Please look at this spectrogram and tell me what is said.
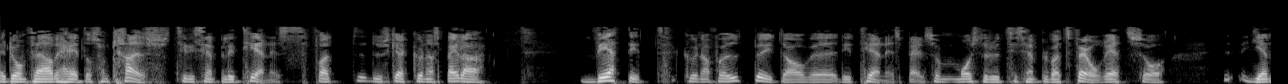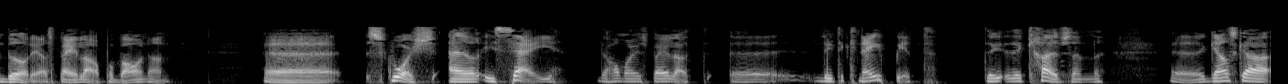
Eh, de färdigheter som krävs till exempel i tennis. För att du ska kunna spela vettigt kunna få utbyte av eh, ditt tennisspel så måste du till exempel vara två rätt så jämbördiga spelare på banan. Eh, squash är i sig, det har man ju spelat, eh, lite knepigt. Det, det krävs en eh, ganska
